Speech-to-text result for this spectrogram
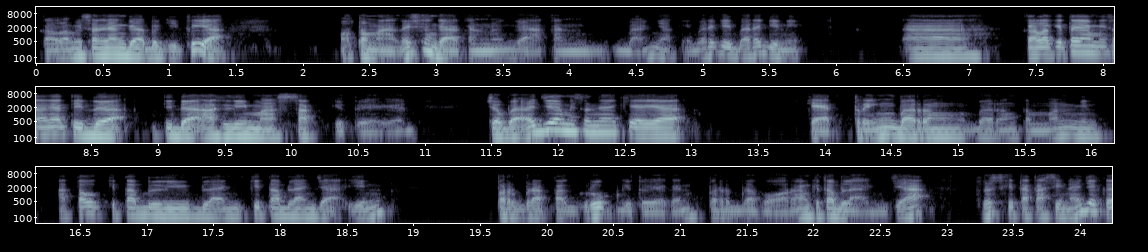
Kalau misalnya nggak begitu ya otomatis ya nggak akan nggak akan banyak. Ibarat ibarat gini uh, kalau kita yang misalnya tidak tidak ahli masak gitu ya kan coba aja misalnya kayak catering bareng bareng teman atau kita beli belanja kita belanjain per berapa grup gitu ya kan per berapa orang kita belanja terus kita kasihin aja ke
